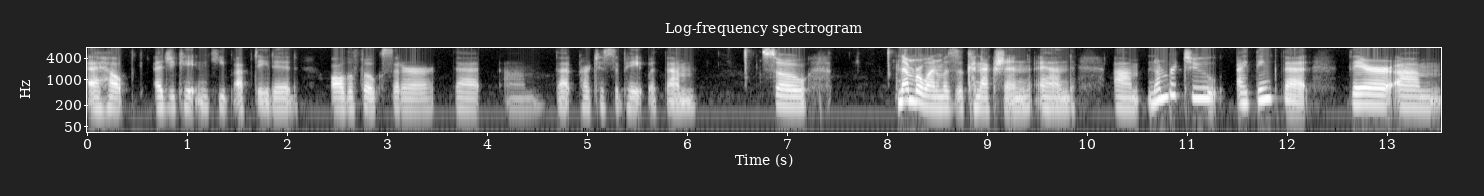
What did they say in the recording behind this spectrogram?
uh, help educate and keep updated all the folks that are that um, that participate with them. So number one was the connection and um, number two i think that there um,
